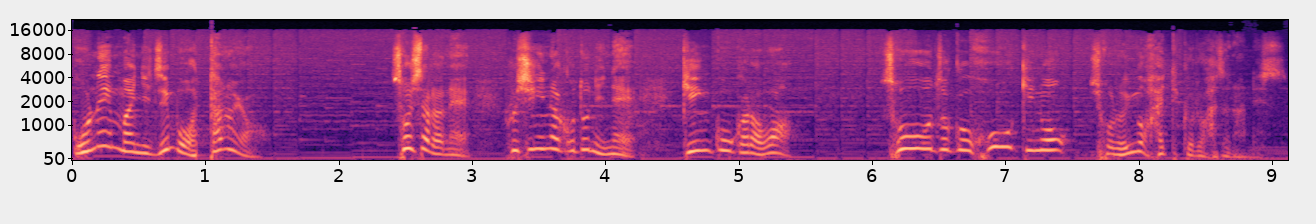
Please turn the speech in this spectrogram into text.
5年前に全部終わったのよ。そしたらね不思議なことにね銀行からは相続放棄の書類も入ってくるはずなんです。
